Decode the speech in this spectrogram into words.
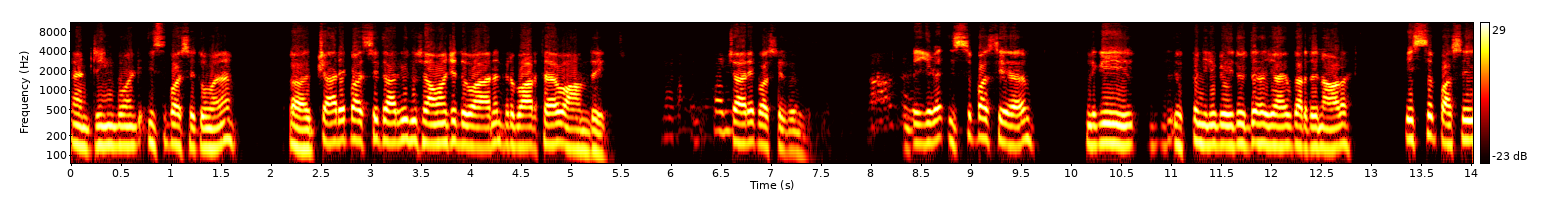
ਐਂਟਰਿੰਗ ਪੁਆਇੰਟ ਇਸ ਪਾਸੇ ਤੋਂ ਹੈ। ਚਾਰੇ ਪਾਸੇ ਚਾਰੇ ਦਿਸ਼ਾਵਾਂ 'ਚ ਦੀਵਾਰ ਹੈ ਦਰਬਾਰ ਸਾਹਿਬ ਆਮ ਦੇ। ਚਾਰੇ ਪਾਸੇ ਤੋਂ। ਤੇ ਜਿਹੜਾ ਇਸ ਪਾਸੇ ਹੈ ਲਗੀ ਭੰਜਨੀ ਵੇਖ ਤੋਂ ਅਜਾਇਬ ਘਰ ਦੇ ਨਾਲ, ਇਸ ਪਾਸੇ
